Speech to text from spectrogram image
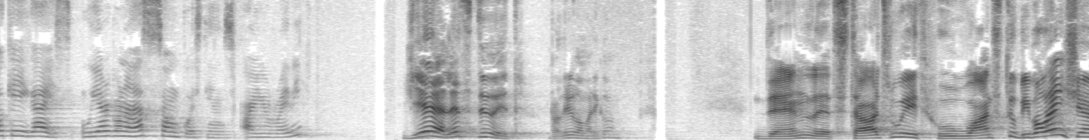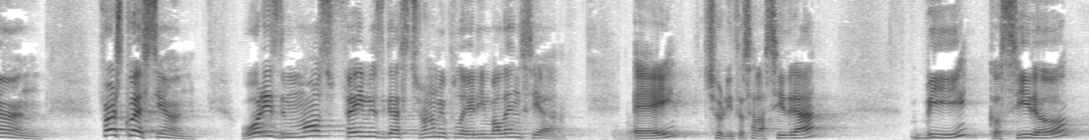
Okay, guys, we are gonna ask some questions. Are you ready? Yeah, let's do it. Rodrigo Maricón. Then let's start with who wants to be Valencian? First question What is the most famous gastronomy plate in Valencia? A. Chorizos a la sidra. B. Cocido.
